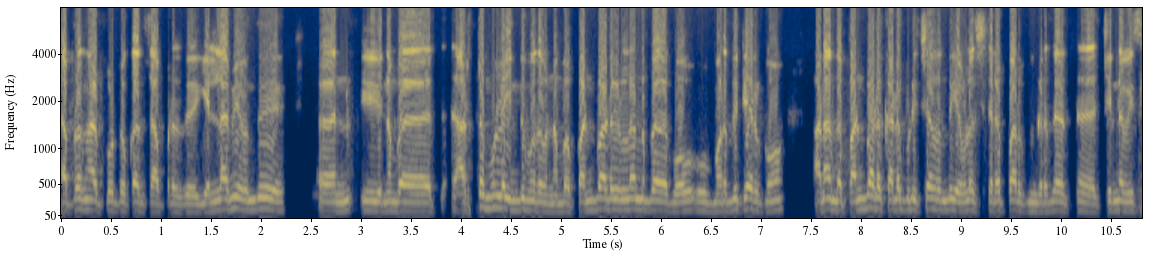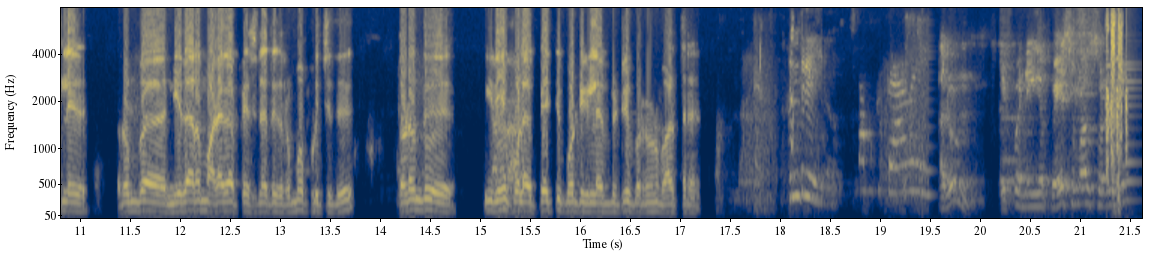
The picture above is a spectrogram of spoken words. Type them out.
சப்பரங்கால் போட்டு உட்காந்து சாப்பிடுறது எல்லாமே வந்து நம்ம அர்த்தமுள்ள இந்து மதம். நம்ம பண்பாடுகள்லாம் நம்ம மறந்துட்டே இருக்கோம். ஆனா அந்த பண்பாடை கடைபிடிச்சா வந்து எவ்வளவு சிறப்பா இருக்குங்கிறத சின்ன வயசுல ரொம்ப நிதானமா அழகா பேசினதுக்கு ரொம்ப பிடிச்சது. தொடர்ந்து இதே போல பேச்சு போட்டிகளை வெற்றி பெறணும்னு வாழ்த்துறேன். நன்றி அருண் இப்ப நீங்க பேசும்போது சொன்னீங்க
